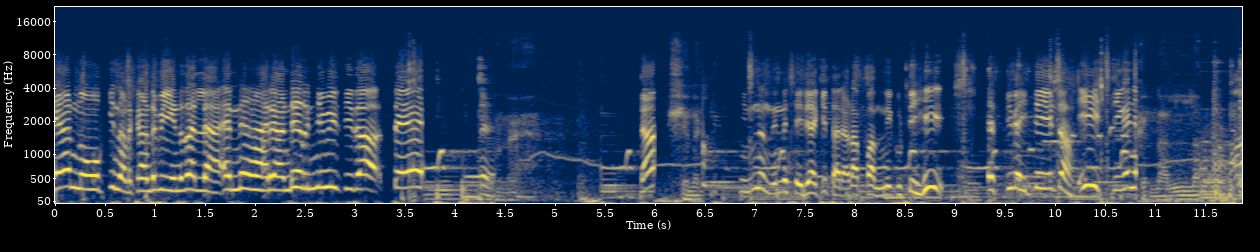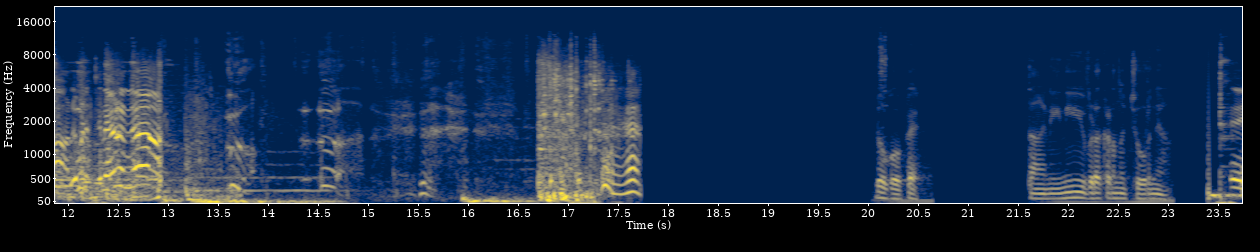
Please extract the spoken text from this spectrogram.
ഞാൻ നോക്കി നടക്കാണ്ട് വീണതല്ല. എന്നെ ആരാണ്ട് എറിഞ്ഞു വീഴ്ത്തിയതാ. ഇന്ന് നിന്നെ ശരിയാക്കി തരാടാ പന്നിക്കുട്ടി. എസ് പി വെയിറ്റ് ചെയ്യട്ടാ. ഈ ഇഷ്ടിക നല്ല ആൾ താൻ ഇനി ഇവിടെ കടന്ന് ചൊറിഞ്ഞ? ഏ.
